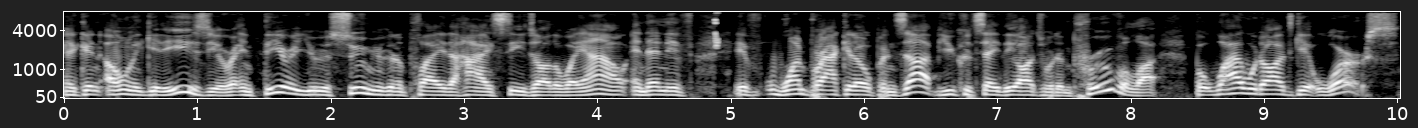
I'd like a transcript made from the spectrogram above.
It can only get easier. In theory, you assume you're going to play the high seeds all the way out, and then if if one bracket opens up, you could say the odds would improve a lot. But why would odds get worse?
